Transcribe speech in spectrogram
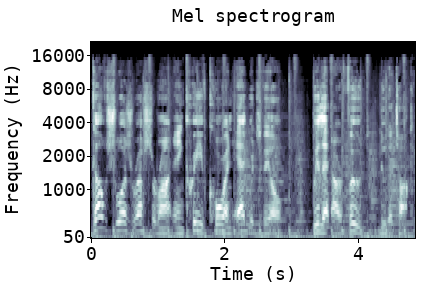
Gulf Shores Restaurant in Creve Coeur in Edwardsville, we let our food do the talking.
